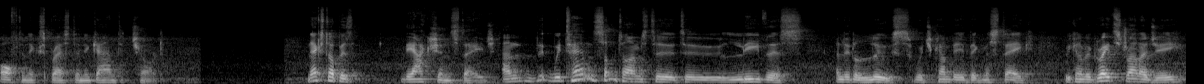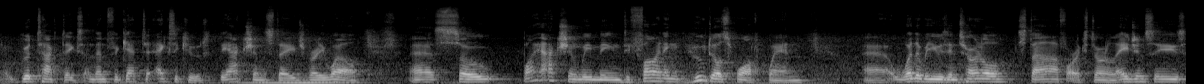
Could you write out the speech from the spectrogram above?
often expressed in a Gantt chart. Next up is the action stage. And we tend sometimes to, to leave this a little loose, which can be a big mistake. We can have a great strategy, good tactics, and then forget to execute the action stage very well. Uh, so by action we mean defining who does what when, uh, whether we use internal staff or external agencies,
